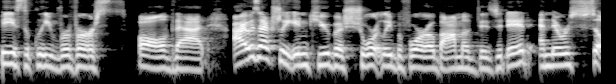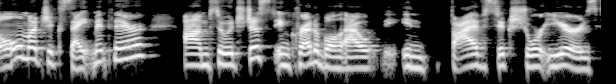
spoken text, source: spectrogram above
basically reversed all of that. I was actually in Cuba shortly before Obama visited, and there was so much excitement there. Um, so it's just incredible how in five, six short years,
